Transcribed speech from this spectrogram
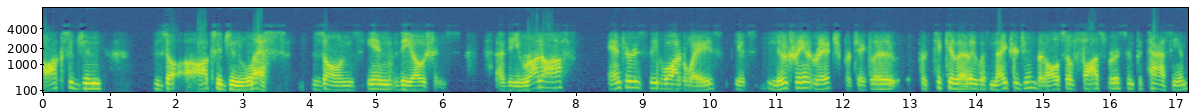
oxygen zo- oxygen-less zones in the oceans. Uh, the runoff enters the waterways. It's nutrient rich, particularly particularly with nitrogen, but also phosphorus and potassium.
